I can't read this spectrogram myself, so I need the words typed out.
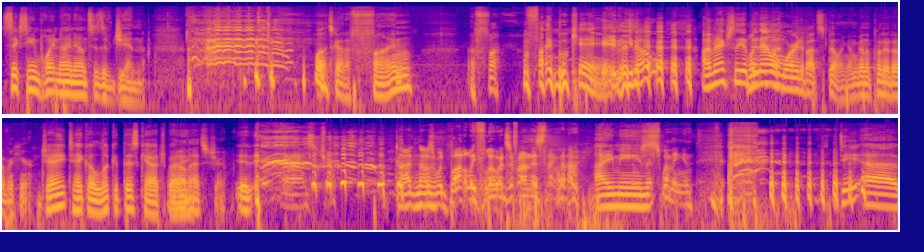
16.9 ounces of gin. Well, it's got a fine, a fine, fine bouquet. You know, I'm actually a Well, bit. now of a- I'm worried about spilling. I'm going to put it over here. Jay, take a look at this couch, buddy. Well, that's true. it. God knows what bodily fluids are on this thing that I'm I mean, swimming in. Da- uh,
